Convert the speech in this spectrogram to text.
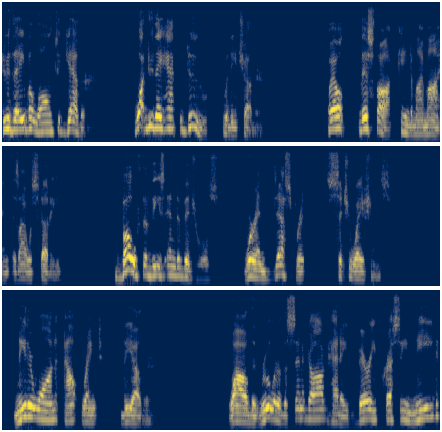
do they belong together? What do they have to do with each other? Well, this thought came to my mind as I was studying. Both of these individuals were in desperate situations. Neither one outranked the other. While the ruler of the synagogue had a very pressing need,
